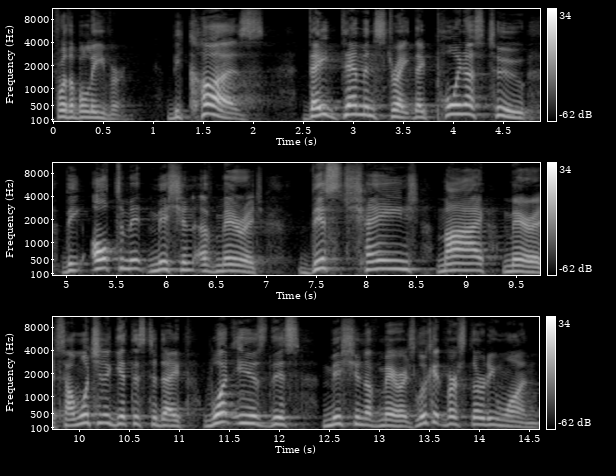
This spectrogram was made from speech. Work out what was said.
for the believer because they demonstrate, they point us to the ultimate mission of marriage. This changed my marriage. So I want you to get this today. What is this mission of marriage? Look at verse 31.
